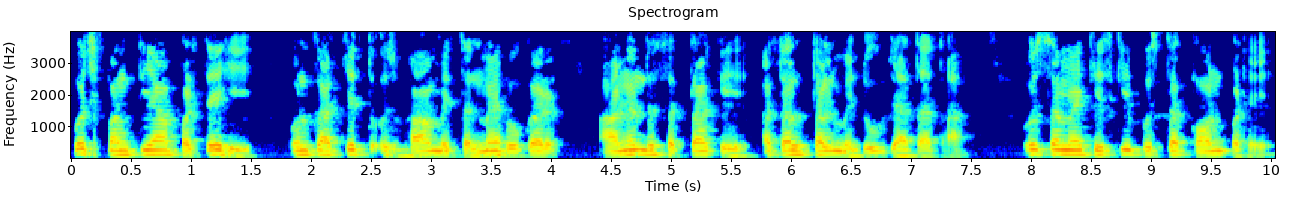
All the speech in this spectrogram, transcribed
कुछ पंक्तियाँ पढ़ते ही उनका चित्त उस भाव में तन्मय होकर आनंद सत्ता के अतल तल में डूब जाता था। उस समय किसकी पुस्तक कौन पढ़े?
